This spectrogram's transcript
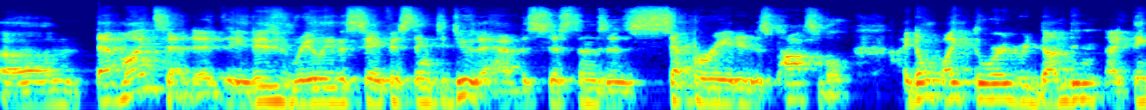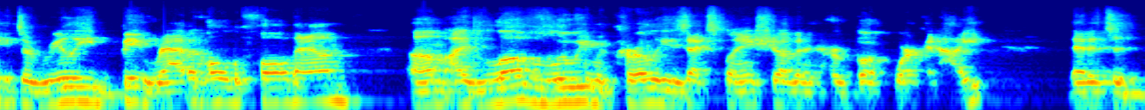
um, that mindset. It, it is really the safest thing to do to have the systems as separated as possible. I don't like the word redundant. I think it's a really big rabbit hole to fall down. Um, I love Loui McCurley's explanation of it in her book Work at Height that it's a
